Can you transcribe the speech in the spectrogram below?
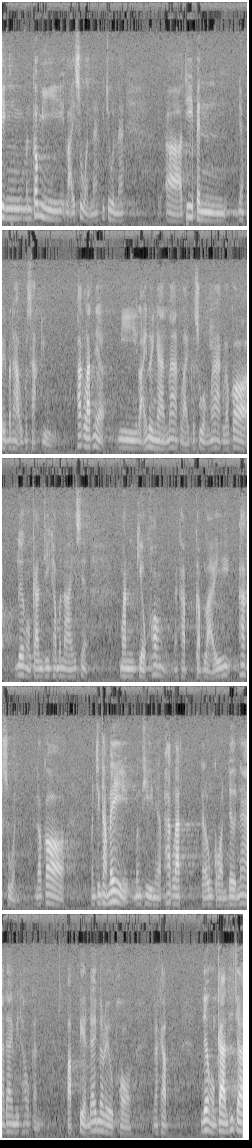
ริง ๆ มันก็มีหลายส่วนนะพี่จูนนะที่เป็นยังเป็นปัญหาอุปสรรคอยู่ ภาครัฐเนี่ยมีหลายหน่วยงานมากหลายกระทรวงมาก แล้วก็เรื่องของการ decarbonize เนี่ยมันเกี่ยวข้องนะครับกับหลายภาคส่วน แล้วก็มันจึงทำให้บางทีเนี่ยภาครัฐแต่ละองค์กรเดินหน้าได้ไม่เท่ากัน ปรับเปลี่ยนได้ไม่เร็วพอนะครับ เรื่องของการที่จะ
